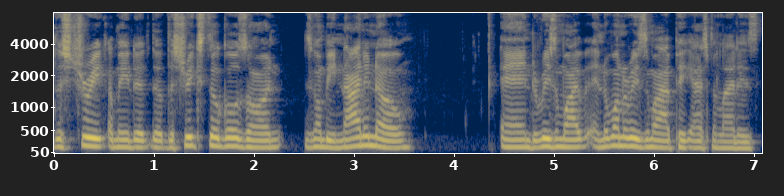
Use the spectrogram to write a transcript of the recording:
the streak. I mean, the, the, the streak still goes on. It's going to be 9 and 0 and the reason why, and the one of the reasons why I pick Aspen Ladd is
